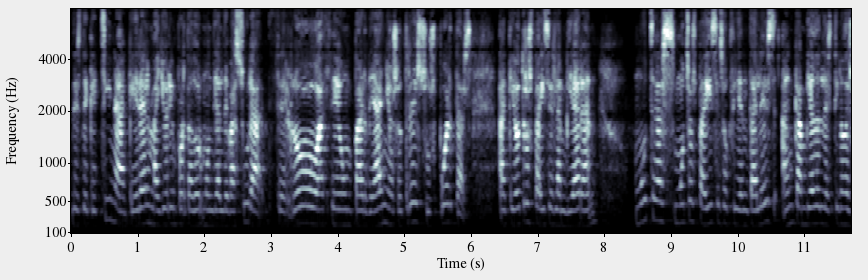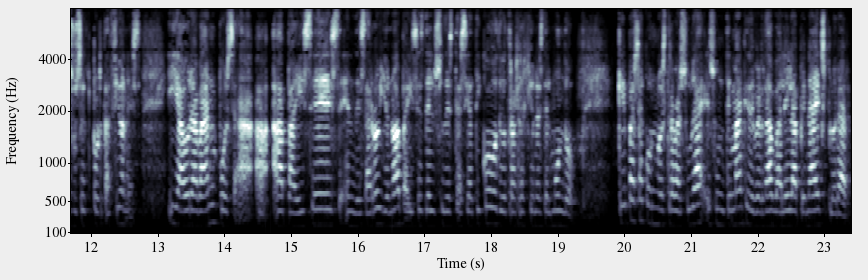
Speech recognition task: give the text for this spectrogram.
Desde que China, que era el mayor importador mundial de basura, cerró hace un par de años o tres sus puertas a que otros países la enviaran, muchas, muchos países occidentales han cambiado el destino de sus exportaciones y ahora van pues a, países en desarrollo, ¿no? a países del sudeste asiático o de otras regiones del mundo. ¿Qué pasa con nuestra basura? Es un tema que de verdad vale la pena explorar.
